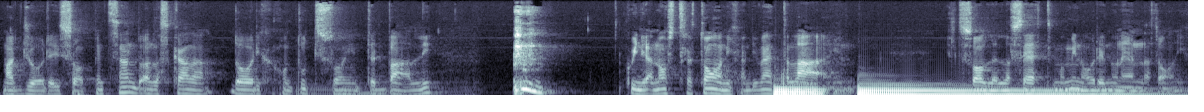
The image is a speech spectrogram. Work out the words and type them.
maggiore di Sol, pensando alla scala dorica con tutti i suoi intervalli, quindi la nostra tonica diventa La in Sol è la settima minore non è la tonica.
